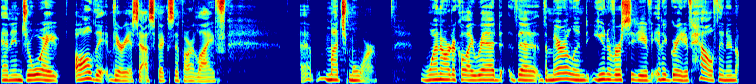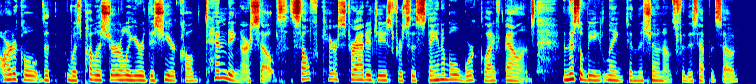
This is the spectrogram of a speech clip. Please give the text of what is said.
and enjoy all the various aspects of our life uh, much more one article I read, the, the Maryland University of Integrative Health, in an article that was published earlier this year called Tending Ourselves Self Care Strategies for Sustainable Work Life Balance. And this will be linked in the show notes for this episode.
